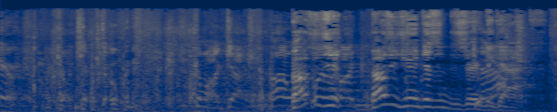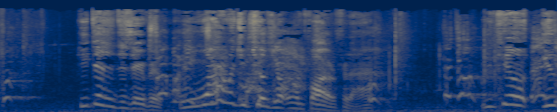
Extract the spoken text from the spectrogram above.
Here. I can't, I can't wait to open it. Come on, Gak. Bowser, Ju- my Bowser Jr. doesn't deserve the Gak. He doesn't deserve it. Somebody Why would you my kill your own father for that? You killed you.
